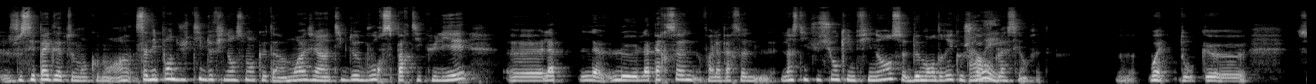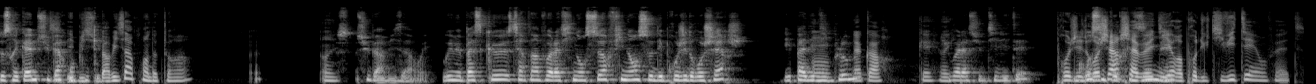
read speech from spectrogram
Je sais pas exactement comment. Ça dépend du type de financement que tu as. Moi, j'ai un type de bourse particulier. Euh, la, la, personne, enfin la personne, l'institution qui me finance demanderait que je sois ah remplacée en fait. Euh, ouais, donc euh, ce serait quand même super compliqué. super bizarre pour un doctorat. Super bizarre, oui. Oui, mais parce que certains voilà financeurs financent des projets de recherche et pas des mmh, diplômes. D'accord. Okay, tu vois la subtilité? Projet de recherche, ça veut dire productivité en fait.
